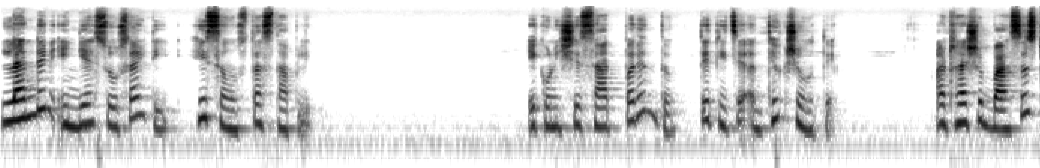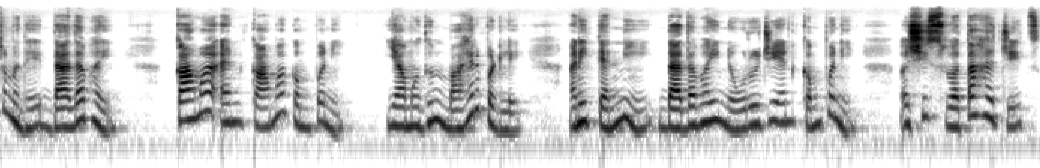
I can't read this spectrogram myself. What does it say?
लंडन इंडिया सोसायटी ही संस्था स्थापली. एकोणीसशे सातपर्यंत ते तिचे अध्यक्ष होते. अठराशे बासष्टमध्ये दादाभाई कामा अँड कामा कंपनी यामधून बाहेर पडले आणि त्यांनी दादाभाई नवरोजी अँड कंपनी अशी स्वतःचीच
